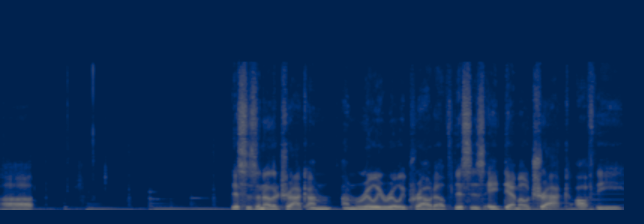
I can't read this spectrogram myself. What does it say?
Uh, this is another track I'm I'm really really proud of. This is a demo track off the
